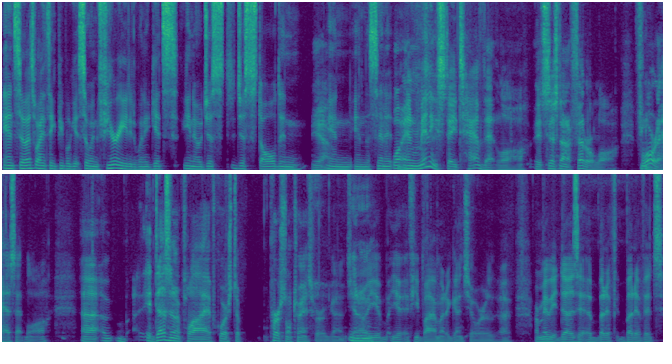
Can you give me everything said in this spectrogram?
and so that's why I think people get so infuriated when it gets you know just just stalled in yeah. in in the Senate. Well, and, and many states have that law. It's just not a federal law. Florida mm-hmm. has that law. Uh, it doesn't apply, of course, to personal transfer of guns. You mm-hmm. know, you, you, if you buy them at a gun show, or uh, or maybe it does. Uh, but if but if it's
